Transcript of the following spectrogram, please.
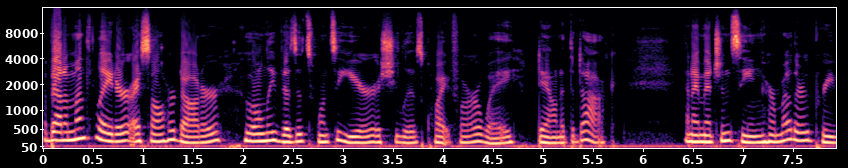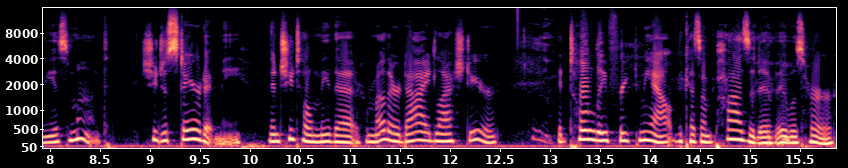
About a month later, I saw her daughter, who only visits once a year as she lives quite far away, down at the dock. And I mentioned seeing her mother the previous month. She just stared at me. Then she told me that her mother died last year. Hmm. It totally freaked me out because I'm positive it was her.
